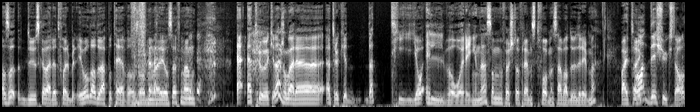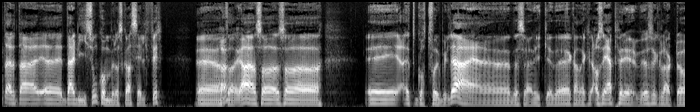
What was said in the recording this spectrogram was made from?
altså, du skal være et forbilde Jo da, du er på TV og sånn, øh, Josef, men jeg, jeg tror ikke det er sånn derre Jeg tror ikke det er 10- og 11-åringene som først og fremst får med seg hva du driver med. Vet du hva? Det sjukeste av alt er at det er, eh, det er de som kommer og skal ha selfier. Eh, altså, ja, altså, altså eh, Et godt forbilde er dessverre ikke. Det kan jeg ikke Altså, jeg prøver jo så klart å,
